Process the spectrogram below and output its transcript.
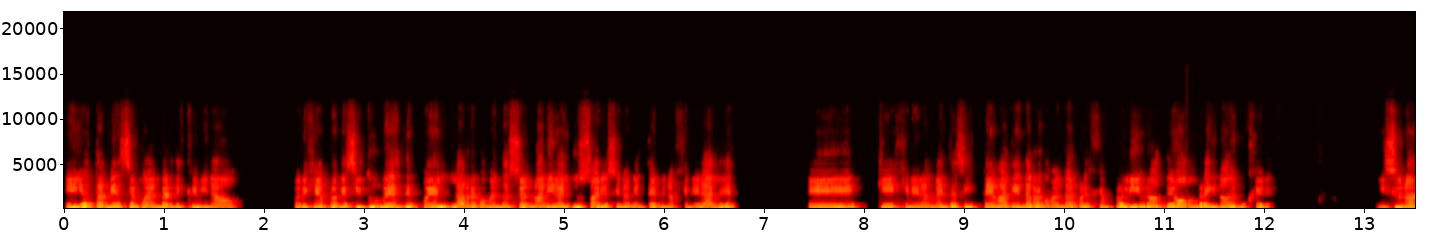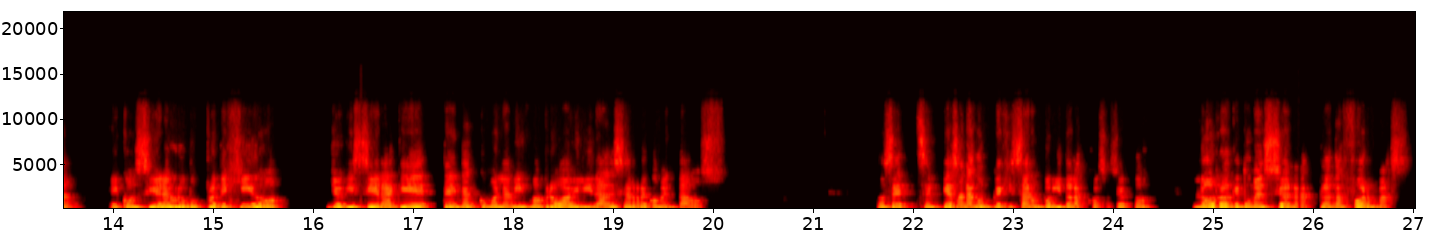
ellos también se pueden ver discriminados por ejemplo, que si tú ves después la recomendación, no a nivel de usuario, sino que en términos generales, eh, que generalmente el sistema tiende a recomendar, por ejemplo, libros de hombres y no de mujeres. Y si uno eh, considera grupos protegidos, yo quisiera que tengan como la misma probabilidad de ser recomendados. Entonces, se empiezan a complejizar un poquito las cosas, ¿cierto? Lo otro que tú mencionas, plataformas.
